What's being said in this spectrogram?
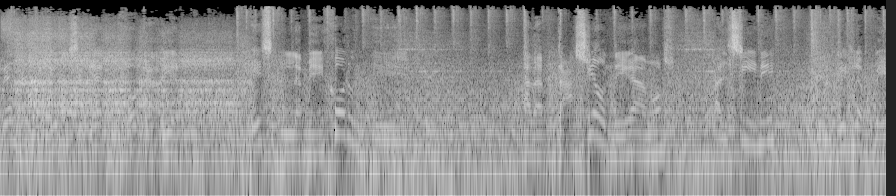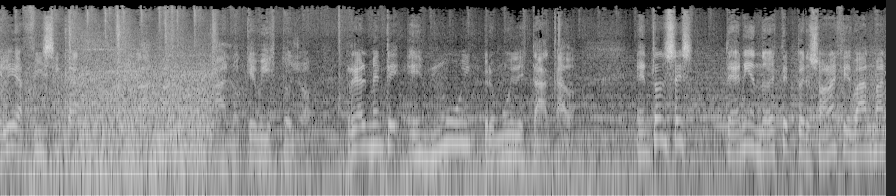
realmente que uno se queda con la boca abierta. Es la mejor eh, adaptación, digamos, al cine de lo que es la pelea física de Batman a lo que he visto yo. Realmente es muy, pero muy destacado. Entonces, teniendo este personaje de Batman,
